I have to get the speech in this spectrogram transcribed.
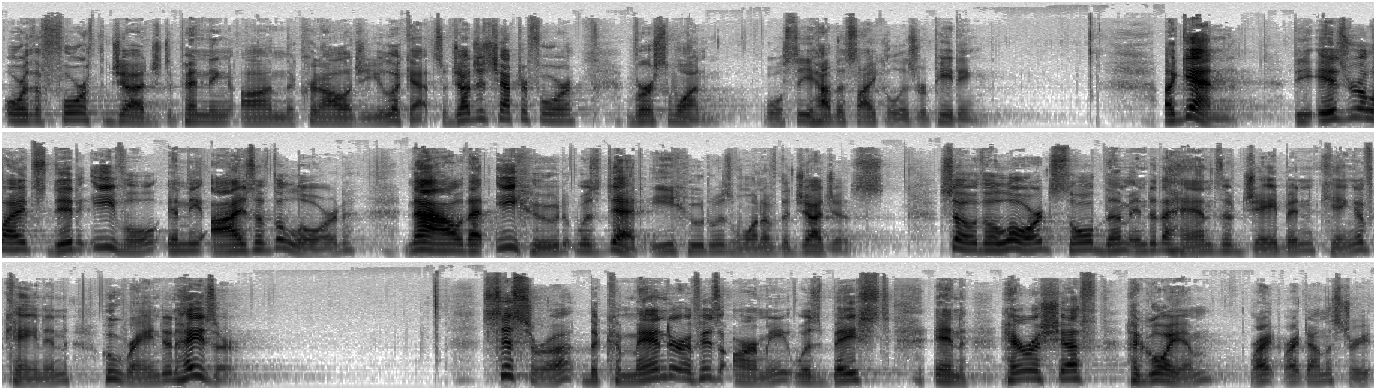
or the fourth judge, depending on the chronology you look at. So, Judges chapter 4, verse 1. We'll see how the cycle is repeating. Again, the Israelites did evil in the eyes of the Lord now that Ehud was dead. Ehud was one of the judges. So the Lord sold them into the hands of Jabin, king of Canaan, who reigned in Hazor. Sisera, the commander of his army, was based in Harosheth Hagoyim, right, right down the street,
